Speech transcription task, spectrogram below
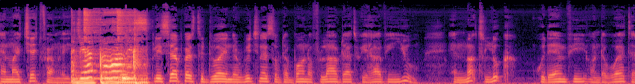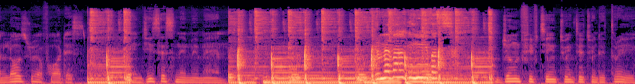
and my church family. You have promised Please help us to dwell in the richness of the bond of love that we have in you and not look with envy on the wealth and luxury of others. In Jesus' name, amen. you never leave us. June 15, 2023.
